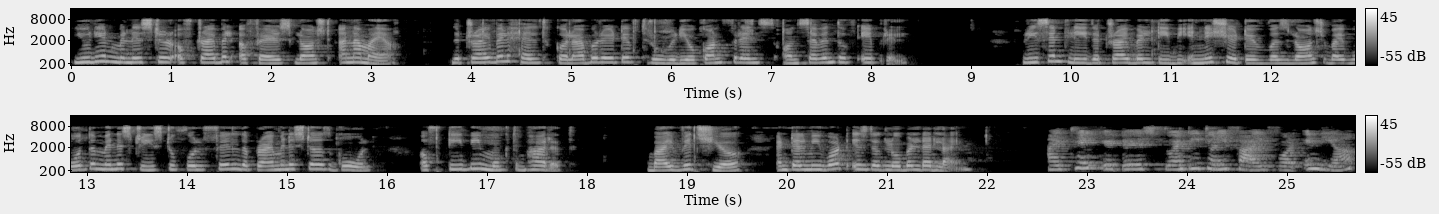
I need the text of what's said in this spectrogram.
Union Minister of Tribal Affairs, launched Anamaya, the Tribal Health Collaborative through video conference on 7th of April. Recently, the Tribal TB initiative was launched by both the ministries to fulfill the Prime Minister's goal of TB Mukt Bharat. By which year? And tell me what is the global deadline? I think it is 2025 for India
